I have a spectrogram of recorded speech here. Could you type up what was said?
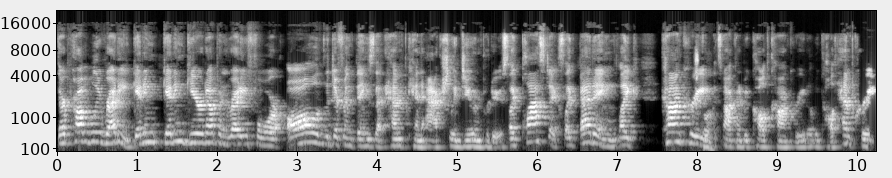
they're probably ready, getting getting geared up and ready for all of the different things that hemp can actually do and produce, like plastics, like bedding, like concrete. Sure. It's not going to be called concrete; it'll be called hempcrete.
